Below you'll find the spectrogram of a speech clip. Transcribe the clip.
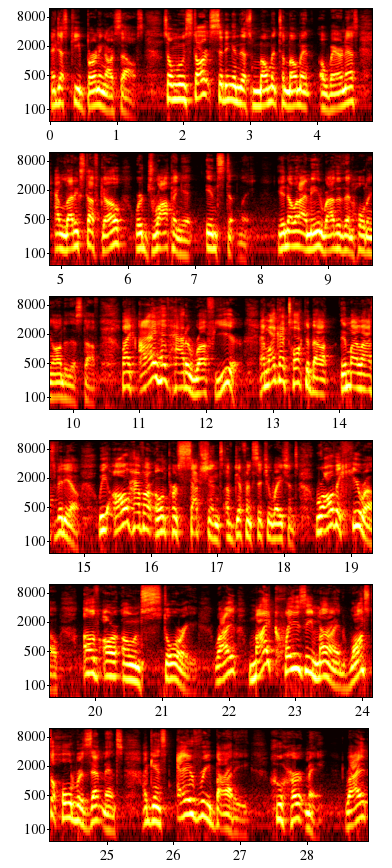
and just keep burning ourselves. So when we start sitting in this moment-to-moment awareness and letting stuff go, we're dropping it instantly. You know what I mean? Rather than holding on to this stuff. Like I have had a rough year. And like I talked about in my last video, we all have our own perceptions of different situations. We're all the hero of our own story right? My crazy mind wants to hold resentments against everybody who hurt me, right?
